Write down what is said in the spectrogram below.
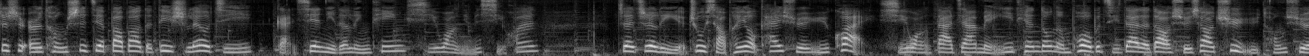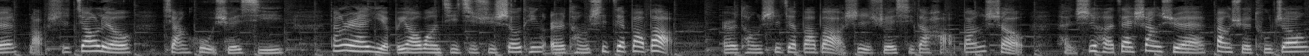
这是儿童世界报报的第十六集，感谢你的聆听，希望你们喜欢。在这里也祝小朋友开学愉快，希望大家每一天都能迫不及待地到学校去与同学、老师交流，相互学习。当然，也不要忘记继续收听《儿童世界报报》。《儿童世界报报》是学习的好帮手，很适合在上学、放学途中、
